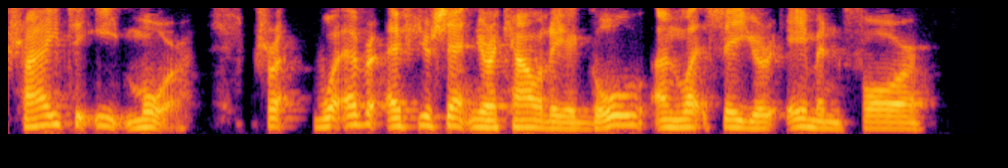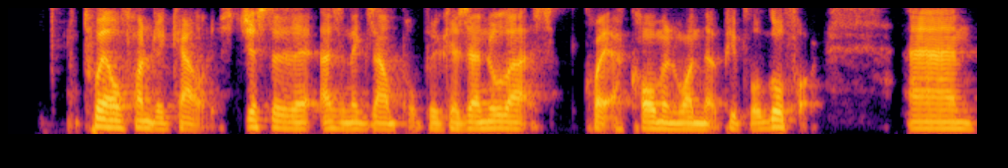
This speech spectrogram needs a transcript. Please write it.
try to eat more. Try whatever if you're setting your calorie a goal and let's say you're aiming for 1200 calories just as, a, as an example because I know that's quite a common one that people go for. Um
